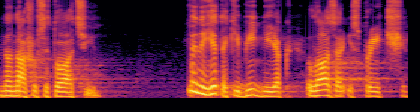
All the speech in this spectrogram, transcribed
на нашу ситуацію? Ми не є такі бідні, як Лазар із притчі.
